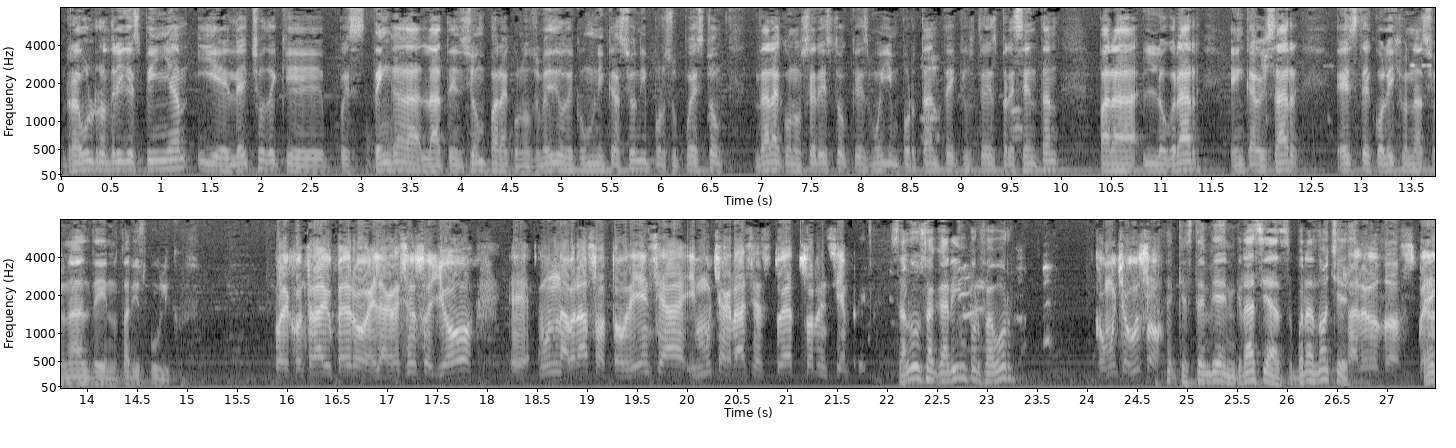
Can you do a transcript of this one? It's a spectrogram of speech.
Raúl Rodríguez Piña, y el hecho de que pues tenga la atención para con los medios de comunicación y por supuesto dar a conocer esto que es muy importante que ustedes presentan para lograr encabezar este Colegio Nacional de Notarios Públicos. Por el contrario, Pedro, el agradecido soy yo. Eh, un abrazo a tu audiencia y muchas gracias. Estoy a tu orden siempre. Saludos a Karim, por favor. Con mucho gusto. que estén bien, gracias. Buenas noches. Saludos. Buenas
